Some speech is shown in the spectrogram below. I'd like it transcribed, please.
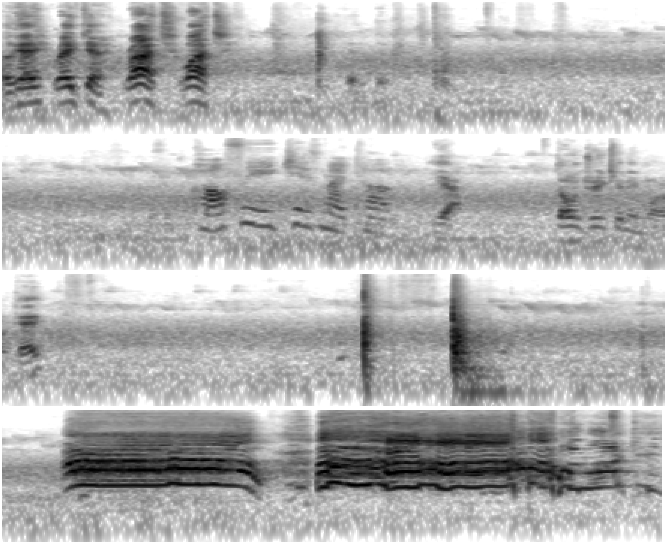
Okay. Right there. Watch. Watch. Coffee itches my tongue. Yeah. Don't drink anymore, okay? Oh! Oh! Lucky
